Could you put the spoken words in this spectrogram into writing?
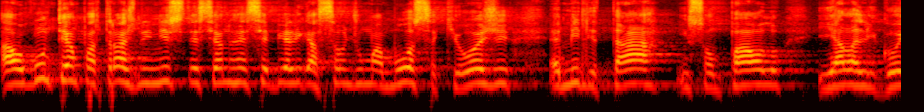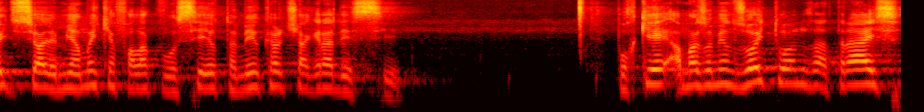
há algum tempo atrás, no início desse ano, recebi a ligação de uma moça que hoje é militar em São Paulo, e ela ligou e disse: Olha, minha mãe quer falar com você, eu também eu quero te agradecer. Porque há mais ou menos oito anos atrás,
